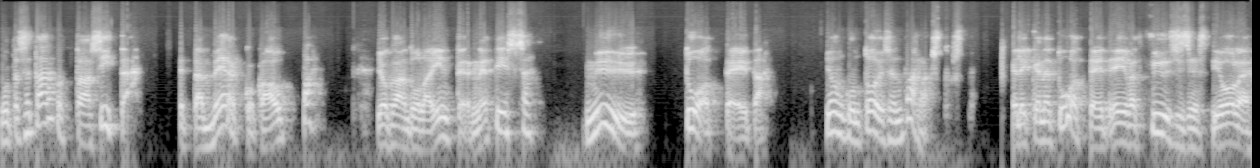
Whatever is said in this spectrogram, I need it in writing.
Mutta se tarkoittaa sitä, että verkkokauppa, joka on tuolla internetissä, myy tuotteita jonkun toisen varastosta. Eli ne tuotteet eivät fyysisesti ole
